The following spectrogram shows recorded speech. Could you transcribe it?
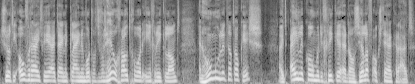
zodat die overheid weer uiteindelijk kleiner wordt. Want die was heel groot geworden in Griekenland. En hoe moeilijk dat ook is... Uiteindelijk komen de Grieken er dan zelf ook sterker uit.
